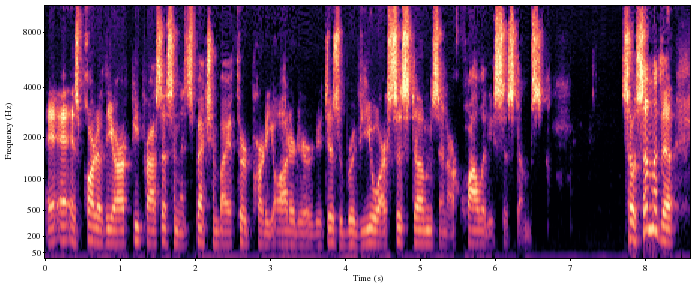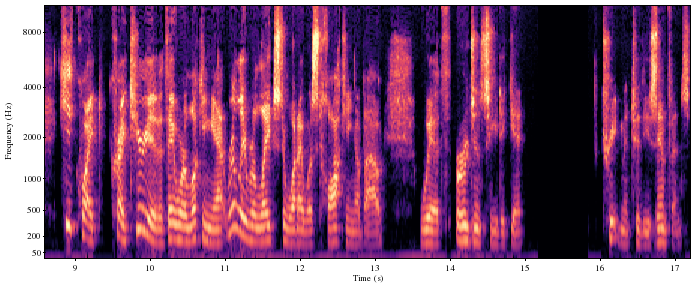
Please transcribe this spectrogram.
as part of the RFP process an inspection by a third party auditor to just review our systems and our quality systems. So some of the key criteria that they were looking at really relates to what I was talking about with urgency to get treatment to these infants.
